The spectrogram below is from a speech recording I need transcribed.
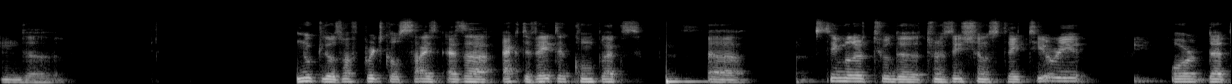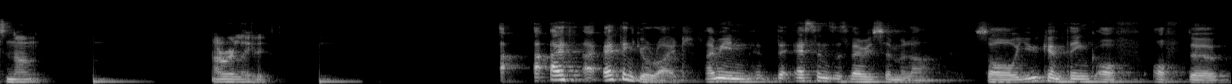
in the nucleus of critical size as a activated complex uh, similar to the transition state theory, or that's not not related? I, I, I think you're right. I mean, the essence is very similar. So you can think of of the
